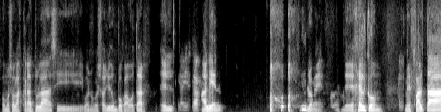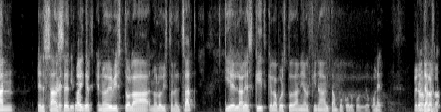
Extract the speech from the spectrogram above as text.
cómo son las carátulas y bueno, pues os ayude un poco a votar. El Ahí está. Alien Síndrome de Helcom. Me faltan el Sunset. Riders, que no he visto la, no lo he visto en el chat, y el Alex Kid, que lo ha puesto Dani al final, tampoco lo he podido poner. Pero todo, ya el lo mundo,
